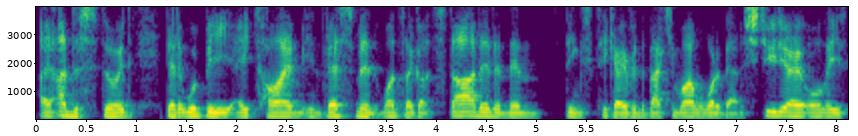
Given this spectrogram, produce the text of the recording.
I understood that it would be a time investment once I got started, and then things tick over in the back of your mind. Well, what about a studio? All these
